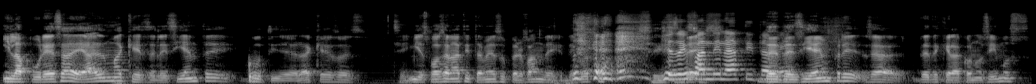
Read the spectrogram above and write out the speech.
y la pureza de alma que se le siente, Guti, de verdad que eso es mi esposa Nati también es súper fan de, Yo soy fan de Nati también. Desde siempre, o sea, desde que la conocimos,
